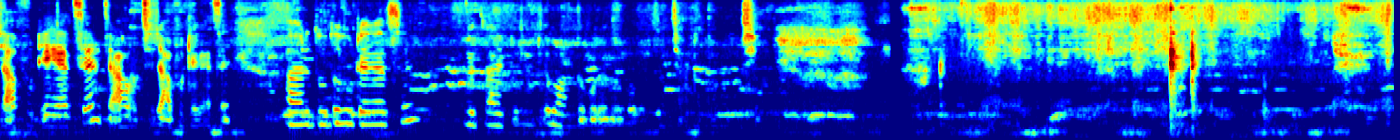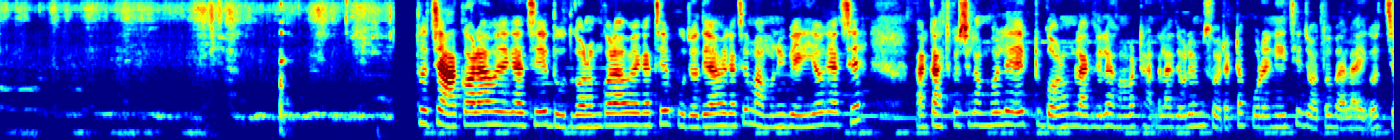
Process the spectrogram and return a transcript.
চা ফুটে গেছে, চা হচ্ছে, চা ফুটে গেছে। আর দুধও ফুটে গেছে দুধটা আরেকটু বন্ধ করে দেবো। চাটা তো তো চা করা হয়ে গেছে, দুধ গরম করা হয়ে গেছে, পুজো দেওয়া হয়ে গেছে, মামুনি বেরিয়েও গেছে। আর কাজ করছিলাম বলে একটু গরম লাগছিল, এখন আবার ঠান্ডা লাগছে বলে আমি সোয়েটারটা পরে নিয়েছি, যত বেলা এগোচ্ছে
